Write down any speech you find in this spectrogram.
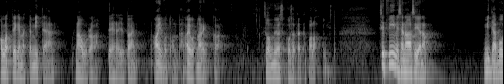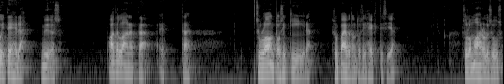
olla tekemättä mitään, nauraa, tehdä jotain aivotonta, aivot narikkaa, se on myös osa tätä palauttumista. Sitten viimeisenä asiana, mitä voi tehdä myös. Ajatellaan, että, että sulla on tosi kiire, sun päivät on tosi hektisiä, sulla on mahdollisuus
